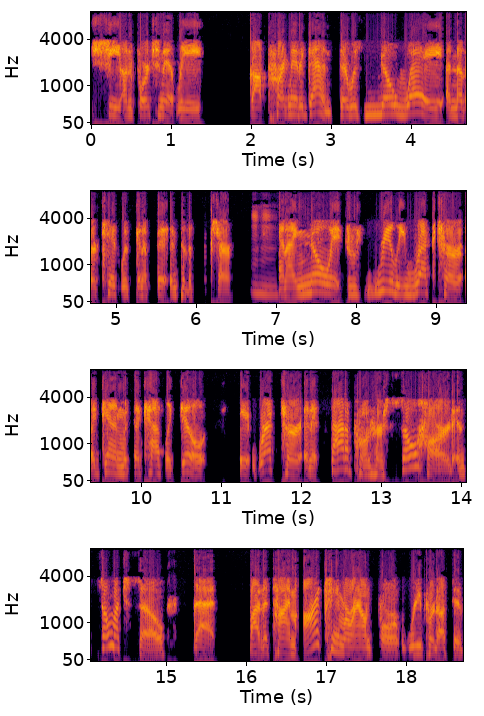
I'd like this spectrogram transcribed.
she unfortunately got pregnant again. There was no way another kid was going to fit into the picture. Mhm. And I know it just really wrecked her again with the Catholic guilt. It wrecked her and it sat upon her so hard and so much so that by the time I came around for reproductive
